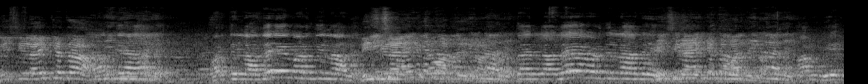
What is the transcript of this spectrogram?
బీసీల ఐక్యత! వర్ధిల్లాలి! వర్ధిల్లాలి బీసీల ఐక్యత బీసీల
